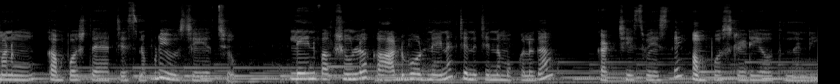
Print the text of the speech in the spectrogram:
మనం కంపోస్ట్ తయారు చేసినప్పుడు యూజ్ చేయొచ్చు. లేని పక్షంలో కార్డ్బోర్డ్నైనా చిన్న చిన్న ముక్కలుగా కట్ చేసి వేస్తే కంపోస్ట్ రెడీ అవుతుందండి.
